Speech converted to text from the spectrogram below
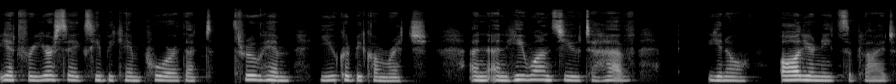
yet for your sakes he became poor, that through him you could become rich. And, and he wants you to have, you know, all your needs supplied.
